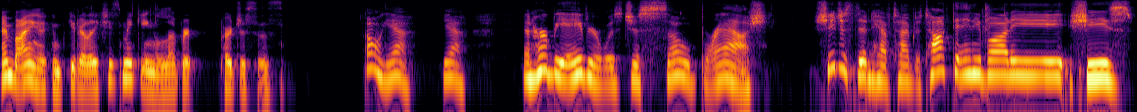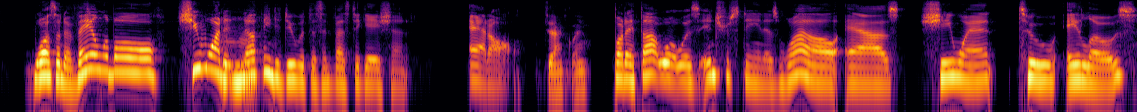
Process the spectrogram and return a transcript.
And buying a computer. Like she's making elaborate purchases. Oh, yeah, yeah. And her behavior was just so brash. She just didn't have time to talk to anybody. She's wasn't available. She wanted Mhm. nothing to do with this investigation at all. Exactly. But I thought what was interesting as well as she went to a Lowe's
